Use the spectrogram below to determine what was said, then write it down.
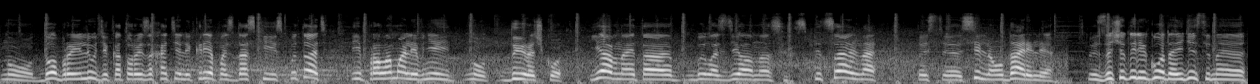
ну, добрые люди, которые захотели крепость доски испытать и проломали в ней ну, дырочку. Явно это было сделано специально, то есть э, сильно ударили. То есть за 4 года единственное,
